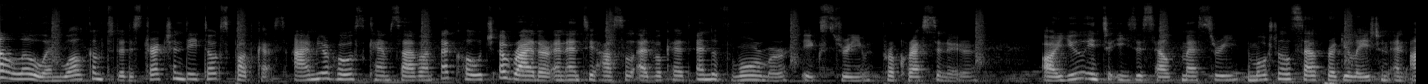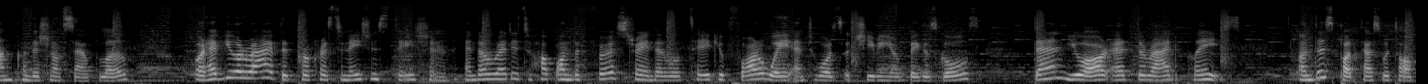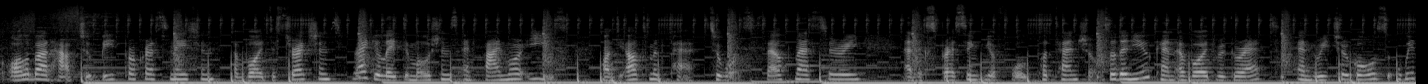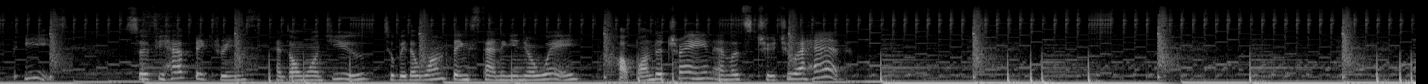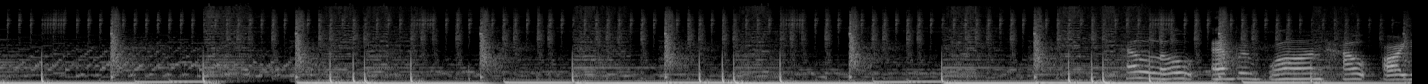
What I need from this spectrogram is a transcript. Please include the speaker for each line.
Speaker 1: Hello and welcome to the Distraction Detox podcast. I'm your host, Cam Sarvan, a coach, a writer, an anti hustle advocate, and a former extreme procrastinator. Are you into easy self mastery, emotional self regulation, and unconditional self love? Or have you arrived at procrastination station and are ready to hop on the first train that will take you far away and towards achieving your biggest goals? Then you are at the right place. On this podcast, we talk all about how to beat procrastination, avoid distractions, regulate emotions, and find more ease on the ultimate path towards self mastery and expressing your full potential so that you can avoid regret and reach your goals with ease. So, if you have big dreams and don't want you to be the one thing standing in your way, hop on the train and let's choo choo ahead.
